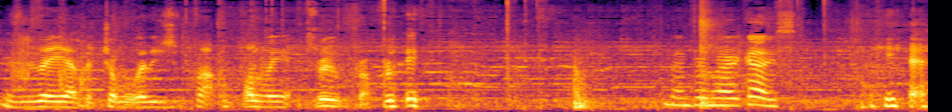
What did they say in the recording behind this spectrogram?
This is where you have the trouble whether you're following it through properly. Remembering where it goes. yeah.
